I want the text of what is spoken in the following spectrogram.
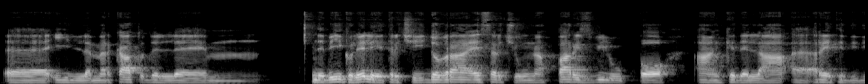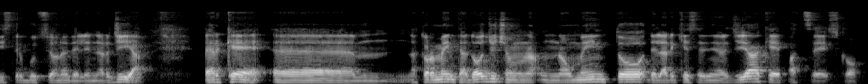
eh, il mercato delle, mh, dei veicoli elettrici, dovrà esserci un pari sviluppo anche della eh, rete di distribuzione dell'energia perché ehm, naturalmente ad oggi c'è un, un, aumento della richiesta di energia che è pazzesco.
